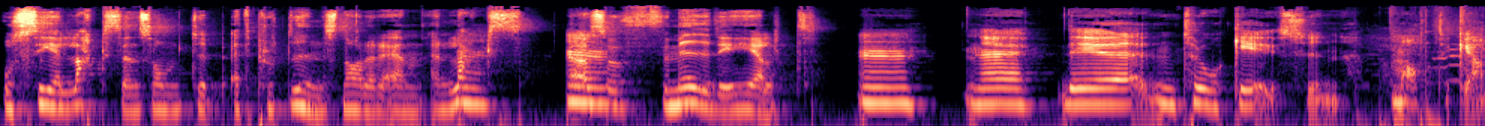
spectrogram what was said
och se laxen som typ ett protein snarare än en lax. Alltså för mig är det helt... nej, det är en tråkig syn på mat tycker jag.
